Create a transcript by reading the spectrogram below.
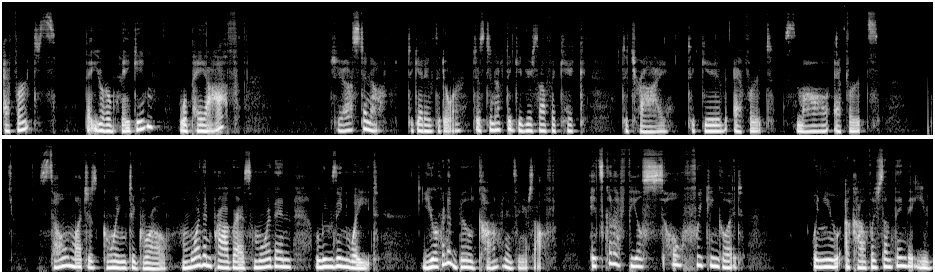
efforts that you're making will pay off just enough to get out the door, just enough to give yourself a kick to try, to give effort, small efforts. So much is going to grow more than progress, more than losing weight. You're going to build confidence in yourself. It's going to feel so freaking good when you accomplish something that you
